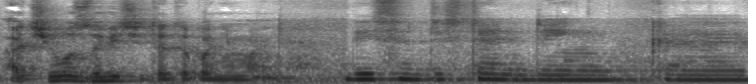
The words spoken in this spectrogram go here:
От чего зависит это понимание? This understanding, uh,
